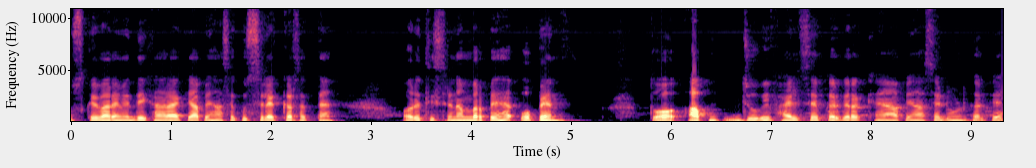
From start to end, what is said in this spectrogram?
उसके बारे में देखा रहा है कि आप यहाँ से कुछ सिलेक्ट कर सकते हैं। और ये तीसरे नंबर पे है ओपन तो आप जो भी फ़ाइल सेव करके रखे हैं, आप यहाँ से ढूंढ करके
